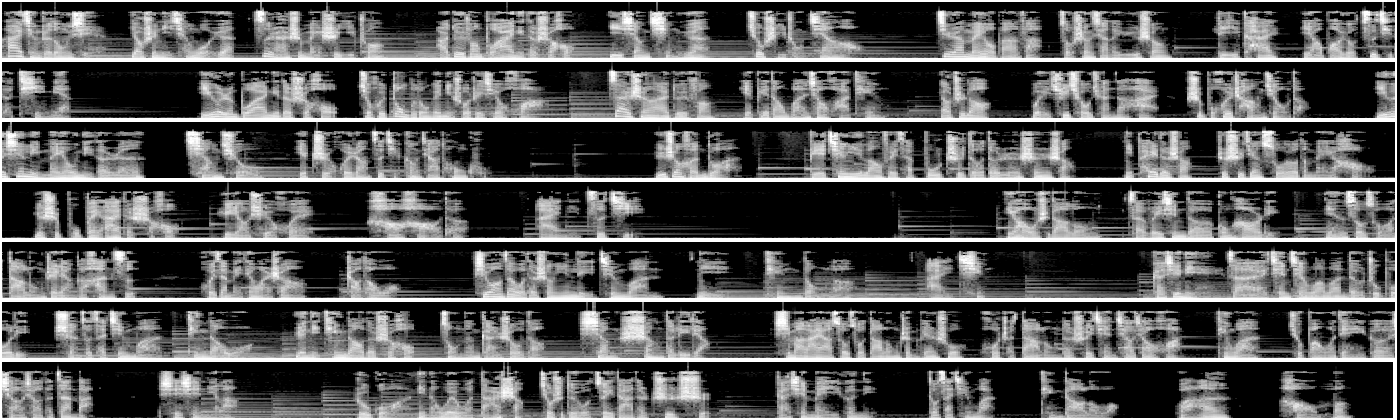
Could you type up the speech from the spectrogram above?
爱情这东西，要是你情我愿，自然是美事一桩；而对方不爱你的时候，一厢情愿就是一种煎熬。既然没有办法走剩下的余生，离开也要保有自己的体面。一个人不爱你的时候。就会动不动给你说这些话，再深爱对方也别当玩笑话听。要知道，委曲求全的爱是不会长久的。一个心里没有你的人，强求也只会让自己更加痛苦。余生很短，别轻易浪费在不值得的人身上。你配得上这世间所有的美好。越是不被爱的时候，越要学会好好的。爱你自己。你好，我是大龙，在微信的公号里，您搜索“大龙”这两个汉字，会在每天晚上找到我。希望在我的声音里，今晚你听懂了爱情。感谢你在千千万万的主播里选择在今晚听到我。愿你听到的时候，总能感受到向上的力量。喜马拉雅搜索“大龙枕边说”或者“大龙的睡前悄悄话”，听完就帮我点一个小小的赞吧，谢谢你了。如果你能为我打赏，就是对我最大的支持。感谢每一个你，都在今晚听到了我。晚安，好梦。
